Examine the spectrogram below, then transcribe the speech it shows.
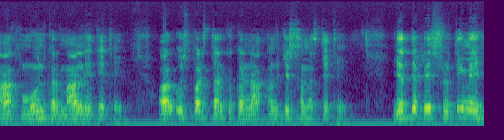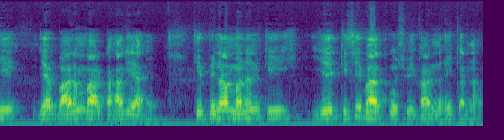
आँख मूंद कर मान लेते थे और उस पर तर्क करना अनुचित समझते थे। यद्यपि श्रुति में ही यह बारंबार कहा गया है कि बिना मनन की ये किसी बात को स्वीकार नहीं करना,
